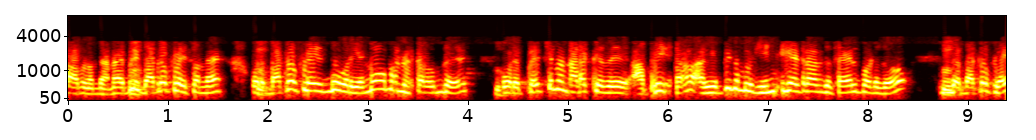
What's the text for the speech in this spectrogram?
ப்ராப்ளம் தான். நான் எப்படி பட்டர்ஃபிளை சொன்னேன். ஒரு பட்டர்ஃபிளை வந்து ஒரு என்வரன்மெண்ட் வந்து ஒரு பிரச்சனை நடக்குது அப்படின்னா அது எப்படி நம்மளுக்கு இண்டிகேட்டரா இருந்து செயல்படுதோ இந்த பட்டர்ஃபிளை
